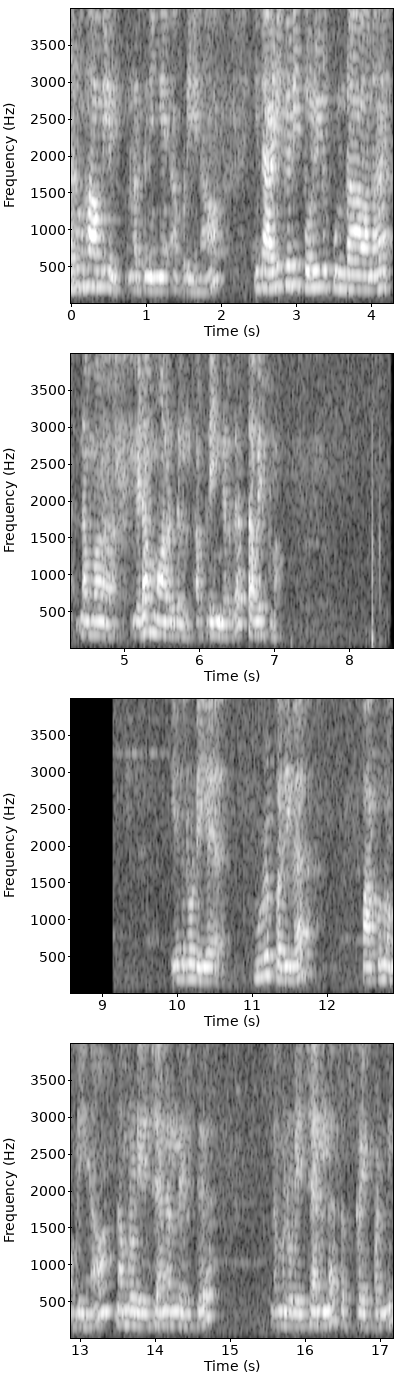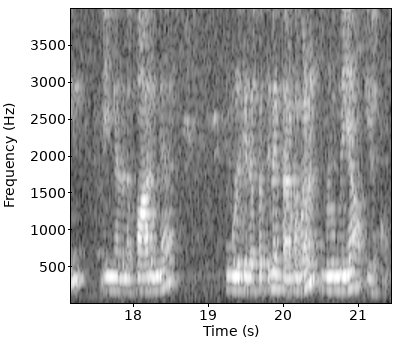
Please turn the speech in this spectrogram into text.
அருகாமையில் நடத்துனீங்க அப்படின்னா இந்த அடிக்கடி தொழிலுக்குண்டான நம்ம இடம் மாறுதல் அப்படிங்கிறத தவிர்க்கலாம். இதனுடைய முழு பதிவை பார்க்கணும் அப்படின்னா நம்மளுடைய சேனலில் இருக்குது நம்மளுடைய சேனலை சப்ஸ்கிரைப் பண்ணி நீங்கள் அதில் பாருங்கள் உங்களுக்கு இதை பற்றின தகவல் முழுமையாக இருக்கும்.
